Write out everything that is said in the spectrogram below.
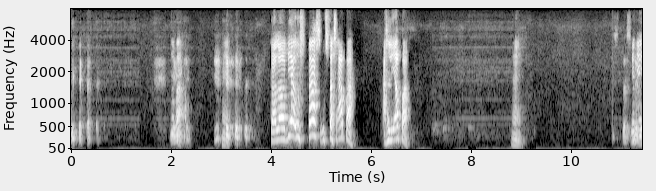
Coba. Eh. Kalau dia ustaz, ustaz apa? Ahli apa? Eh. Jadi,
